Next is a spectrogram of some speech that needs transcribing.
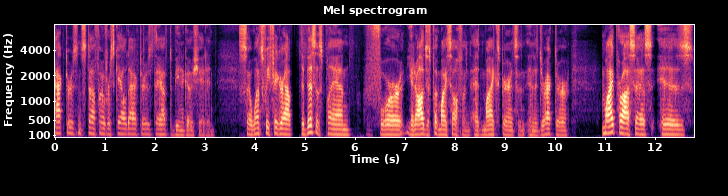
actors and stuff, overscaled actors, they have to be negotiated. So once we figure out the business plan for, you know, I'll just put myself in, in my experience in, in a director. My process is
